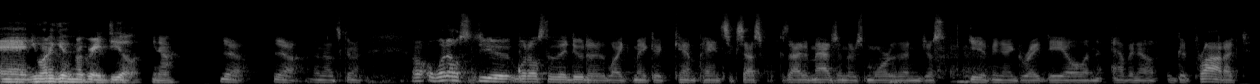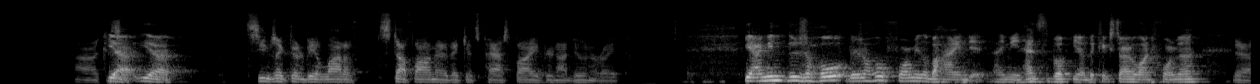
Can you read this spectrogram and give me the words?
and you want to give them a great deal, you know? Yeah. Yeah. And that's going to, uh, what else do you, what else do they do to like make a campaign successful? Cause I'd imagine there's more than just giving a great deal and having a, a good product. Uh, yeah. It, yeah. seems like there'd be a lot of stuff on there that gets passed by if you're not doing it right. Yeah, I mean, there's a whole there's a whole formula behind it. I mean, hence the book, you know, the Kickstarter launch formula. Yeah.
